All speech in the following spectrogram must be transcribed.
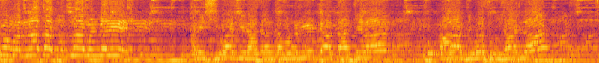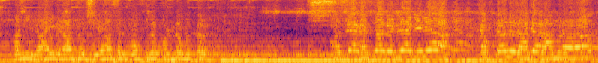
शंभूराजे जणू पुतला मंडळी. आणि शिवाजी राजांचा मंडळी त्या तारखेला तो काळा दिवस उजाडला आणि रायगडाचं सिंहासन मोकलं पडलं होतं. मधल्या घटना घडल्या गेल्या. कप्तान राजा रामराला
